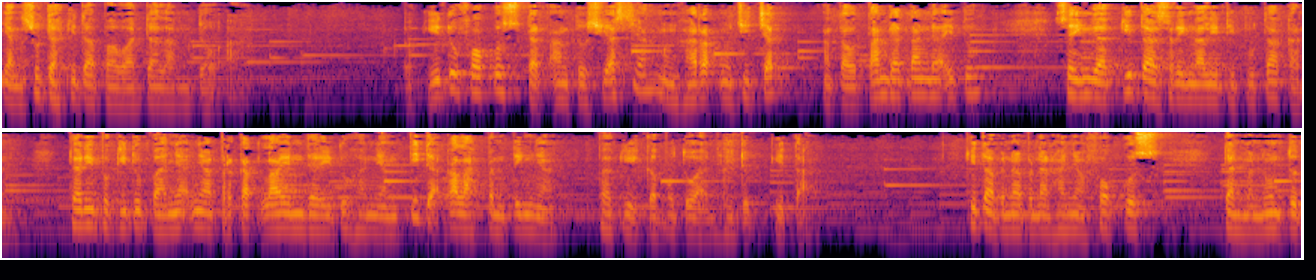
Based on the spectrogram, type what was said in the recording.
yang sudah kita bawa dalam doa. Begitu fokus dan antusiasnya mengharap mujizat atau tanda-tanda itu, sehingga kita sering kali dibutakan dari begitu banyaknya berkat lain dari Tuhan yang tidak kalah pentingnya bagi kebutuhan hidup kita. Kita benar-benar hanya fokus dan menuntut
